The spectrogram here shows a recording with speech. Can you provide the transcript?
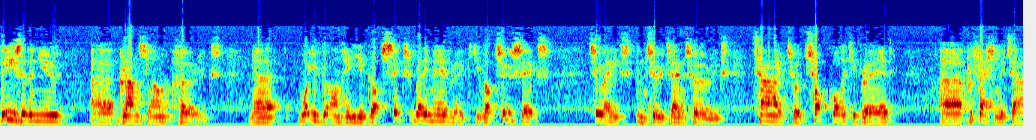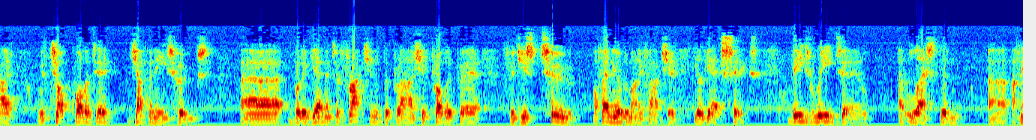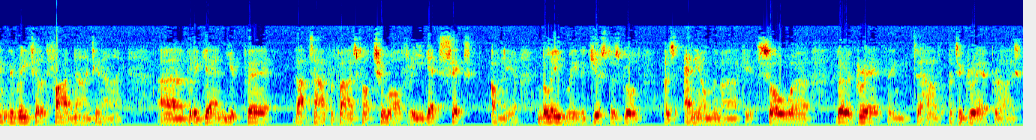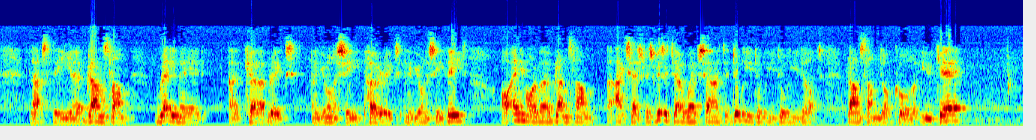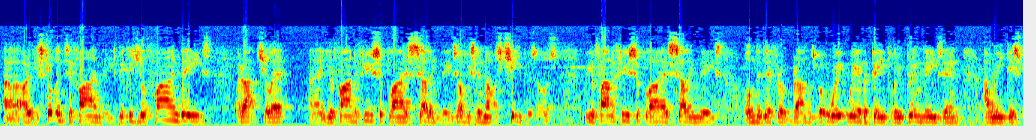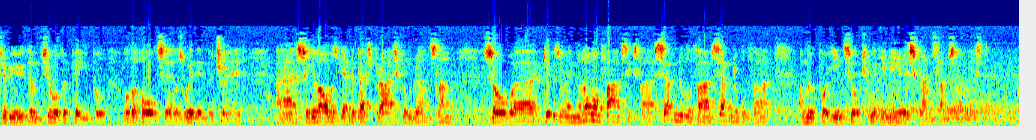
these are the new uh, Grand Slam hair rigs now what you've got on here you've got six ready-made rigs. You've got two six two eights and two tens hair rigs tied to a top quality braid uh, professionally tied with top quality Japanese hooks. Uh, but again at a fraction of the price you'd probably pay for just two of any other manufacturer you'll get six. These retail at less than uh, I think they retail at 5.99 uh, but again you pay that type of price for two or three you get six on here. And believe me they're just as good as any on the market. So uh, they're a great thing to have at a great price. That's the uh, Grandeslam ready-made uh, rigs and if you want to see hair rigs and if you want to see these or any more of our Grandeslam uh, accessories visit our website at www.grandeslam.co.uk uh, or if you're struggling to find these because you'll find these are actually Uh, you'll find a few suppliers selling these, obviously not as cheap as us, but you'll find a few suppliers selling these under different brands, but we, we're the people who bring these in and we distribute them to other people, other wholesalers within the trade. Uh, so you'll always get the best price from Grand Slam. So uh, give us a ring on 01565 755 755 and we'll put you in touch with your nearest Grand Slam stockist.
